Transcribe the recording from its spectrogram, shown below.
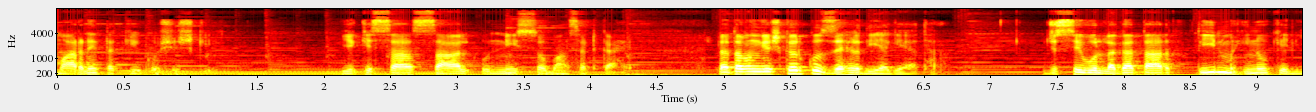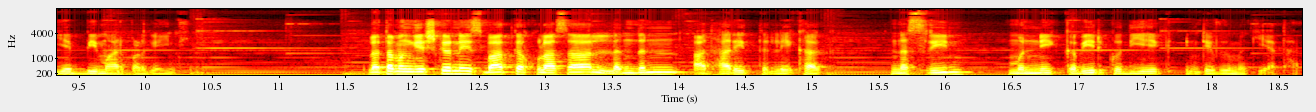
मारने तक की कोशिश की। यह किस्सा साल उन्नीस सौ बासठ का है। लता मंगेशकर को जहर दिया गया था, जिससे वो लगातार तीन महीनों के लिए बीमार पड़ गई थी। लता मंगेशकर ने इस बात का खुलासा लंदन आधारित लेखक नसरीन मुन्नी कबीर को दिए एक इंटरव्यू में किया था।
